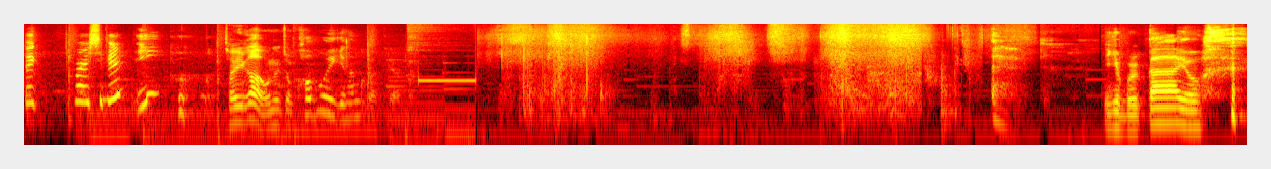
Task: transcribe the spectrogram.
181? 2? 저희가 오늘 좀 커 보이긴 한 것 같아요. 이게 뭘까요?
